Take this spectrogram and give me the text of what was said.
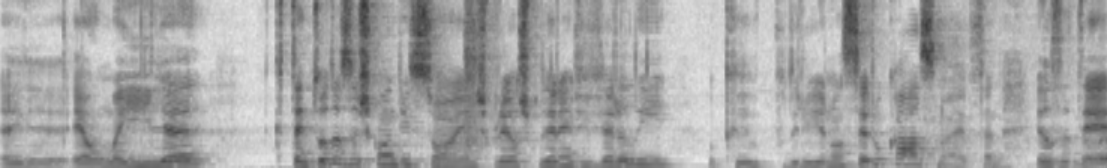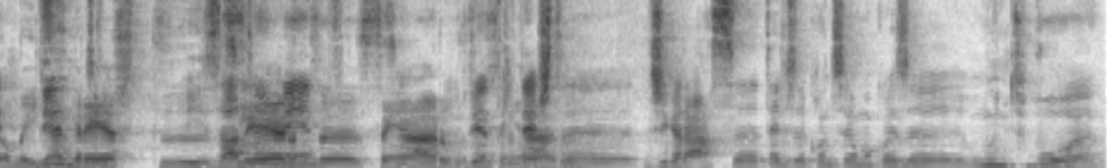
É, é uma ilha que tem todas as condições para eles poderem viver ali. O que poderia não ser o caso, não é? Portanto, eles até. Não é uma ilha dentro- agreste, deserta, sem Sim, árvores, Dentro sem desta água. desgraça, até lhes aconteceu uma coisa muito boa.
